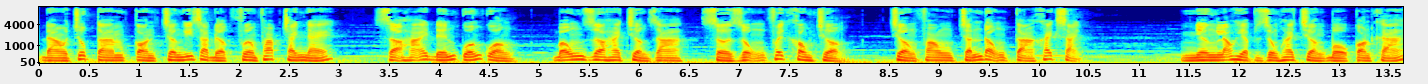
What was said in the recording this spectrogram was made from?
Đào Trúc Tam còn chưa nghĩ ra được phương pháp tránh né, Sợ hãi đến cuống cuồng, Bỗng giơ hai trường ra, Sử dụng phích không trường Trường phong chấn động cả khách sạn. Nhưng Lão Hiệp dùng hai trường bổ còn khá.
